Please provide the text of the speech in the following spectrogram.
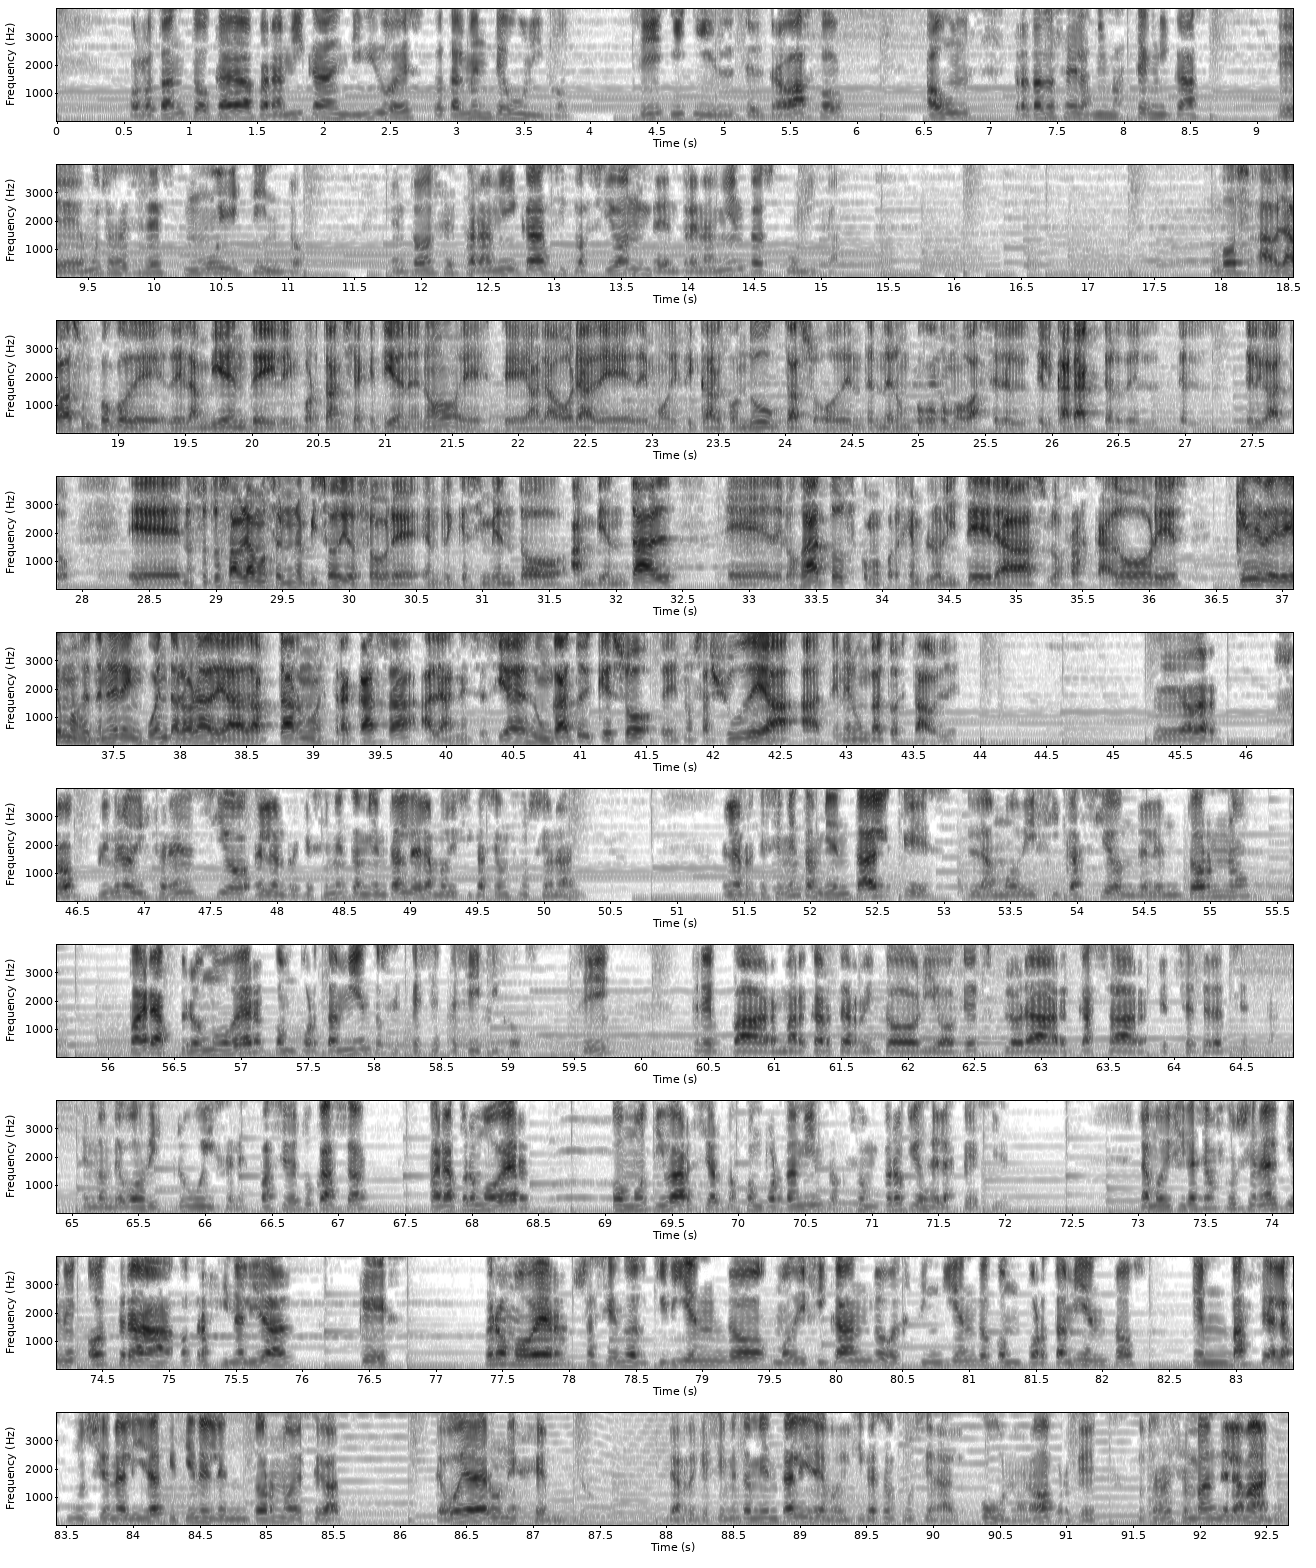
Por lo tanto, cada, para mí cada individuo es totalmente único. ¿sí? Y, el, trabajo, aún tratándose de las mismas técnicas, eh, muchas veces es muy distinto. Entonces, para mí cada situación de entrenamiento es única. Vos hablabas un poco del ambiente y la importancia que tiene, ¿no? Este, a la hora de, modificar conductas o de entender un poco cómo va a ser el, carácter del, gato. Eh, nosotros hablamos en un episodio sobre enriquecimiento ambiental eh, de los gatos, como por ejemplo literas, los rascadores. ¿Qué deberíamos de tener en cuenta a la hora de adaptar nuestra casa a las necesidades de un gato y que eso eh, nos ayude a, tener un gato estable? a ver, yo primero diferencio el enriquecimiento ambiental de la modificación funcional. El enriquecimiento ambiental es la modificación del entorno para promover comportamientos especie específicos, ¿sí? Trepar, marcar territorio, explorar, cazar, etcétera, etcétera. En donde vos distribuís el espacio de tu casa para promover o motivar ciertos comportamientos que son propios de la especie. La modificación funcional tiene otra, otra finalidad que es promover, ya siendo adquiriendo, modificando o extinguiendo comportamientos en base a la funcionalidad que tiene el entorno de ese gato. Te voy a dar un ejemplo de enriquecimiento ambiental y de modificación funcional. Uno, ¿no? Porque muchas veces van de la mano.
